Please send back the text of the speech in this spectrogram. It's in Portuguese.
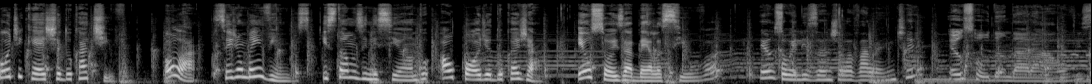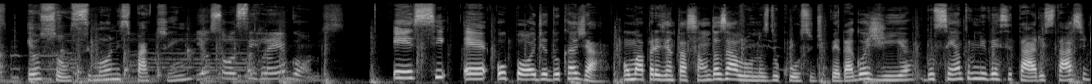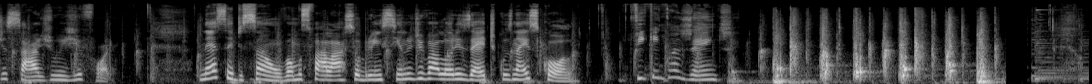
podcast educativo. Olá, sejam bem-vindos. Estamos iniciando ao Pod Educa Já. Eu sou Isabela Silva. Eu sou Elisângela Valente. Eu sou Dandara Alves. Eu sou Simone Spatin. E eu sou Cirleia Gomes. Esse é o Pod Educa Já, uma apresentação das alunas do curso de Pedagogia do Centro Universitário Estácio de Sá, Juiz de Fora. Nessa edição, vamos falar sobre o ensino de valores éticos na escola. Fiquem com a gente!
